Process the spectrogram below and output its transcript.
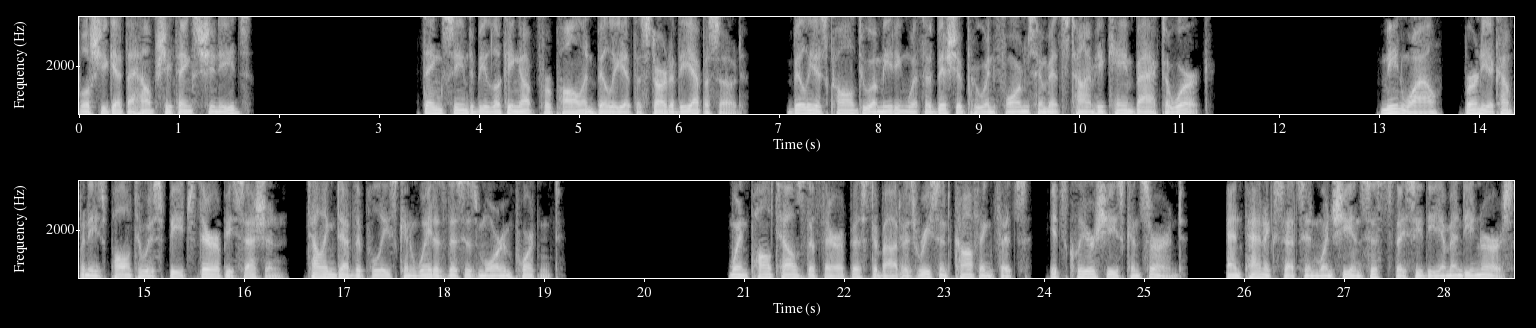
will she get the help she thinks she needs? Things seem to be looking up for Paul and Billy at the start of the episode. Billy is called to a meeting with the bishop who informs him it's time he came back to work. Meanwhile, Bernie accompanies Paul to his speech therapy session, telling Dev the police can wait as this is more important. When Paul tells the therapist about his recent coughing fits, it's clear she's concerned. And panic sets in when she insists they see the MND nurse.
